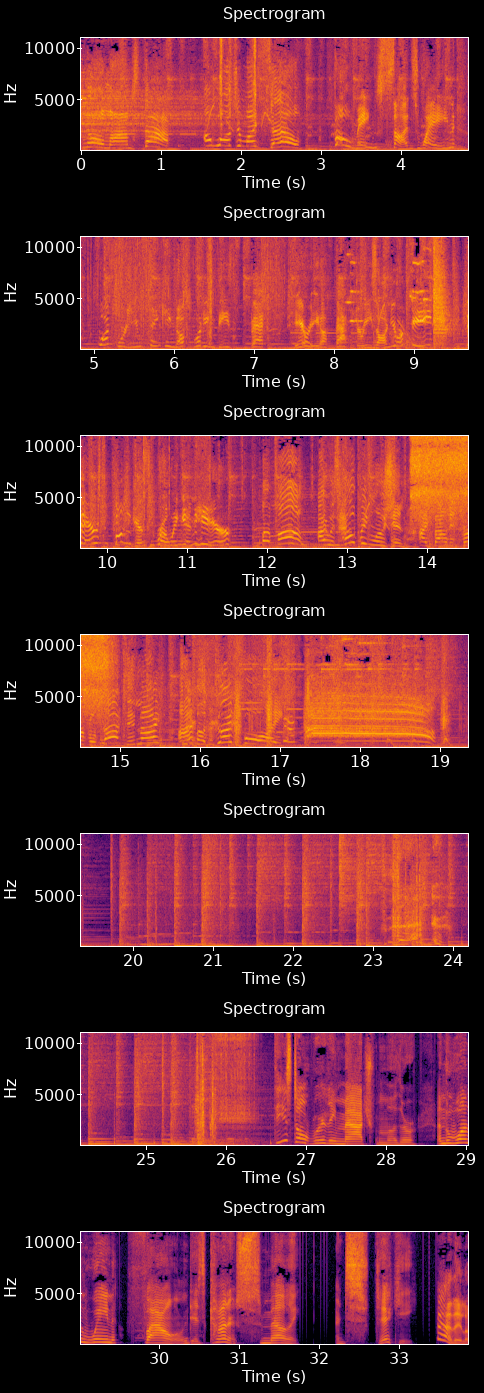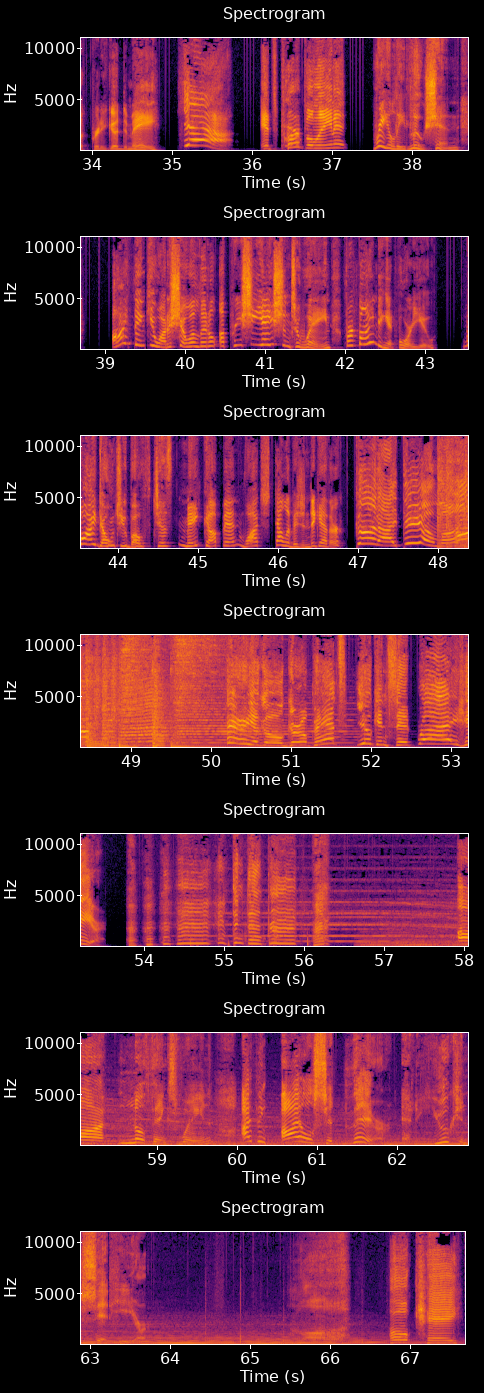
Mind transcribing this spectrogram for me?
No, Mom, stop! I'll wash it myself! Foaming suds, Wayne! What were you thinking of putting these bacteria factories on your feet? There's fungus growing in here! But, Mom, I was helping Lucien! I found his purple sock, didn't I? I'm a good boy! Don't really match, Mother. And the one Wayne found is kind of smelly and sticky. Yeah, they look pretty good to me. Yeah! It's purple, ain't it? Really, Lucien, I think you ought to show a little appreciation to Wayne for finding it for you. Why don't you both just make up and watch television together? Good idea, Mom! There you go, girl pants. You can sit right here. Uh, no thanks, Wayne. I think I'll sit there, and you can sit here. Okay.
